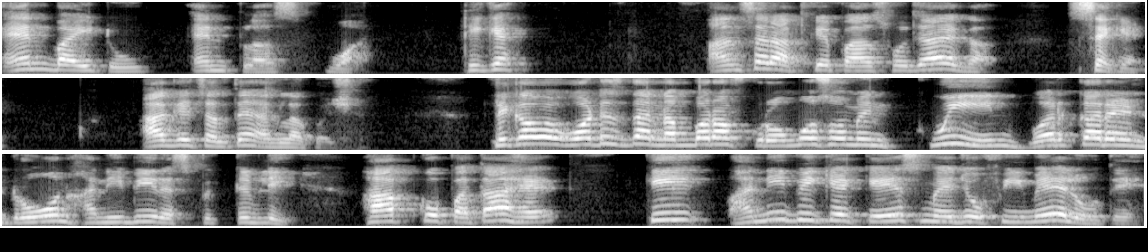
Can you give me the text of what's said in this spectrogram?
n by two n plus one ठीक है? आंसर आपके पास हो जाएगा सेकेंड आगे चलते हैं अगला क्वेश्चन लिखा हुआ what is the number of chromosome in queen worker and drone honeybee respectively आपको पता है कि हनीबी के केस में जो फीमेल होते हैं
